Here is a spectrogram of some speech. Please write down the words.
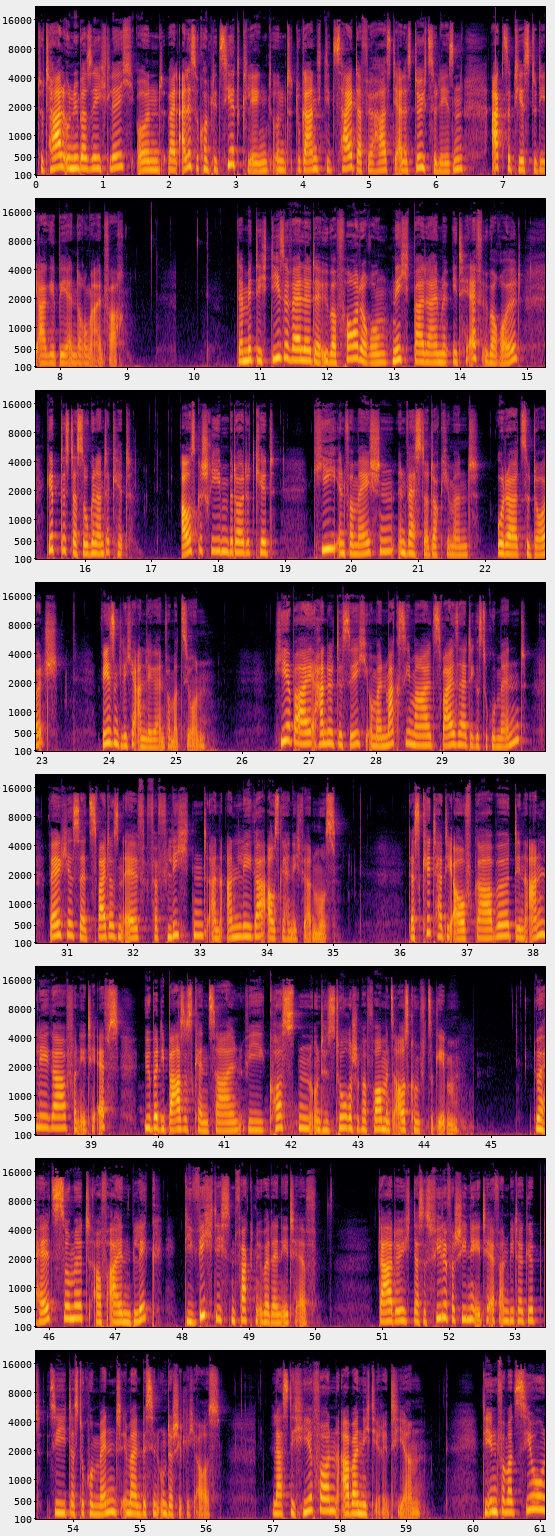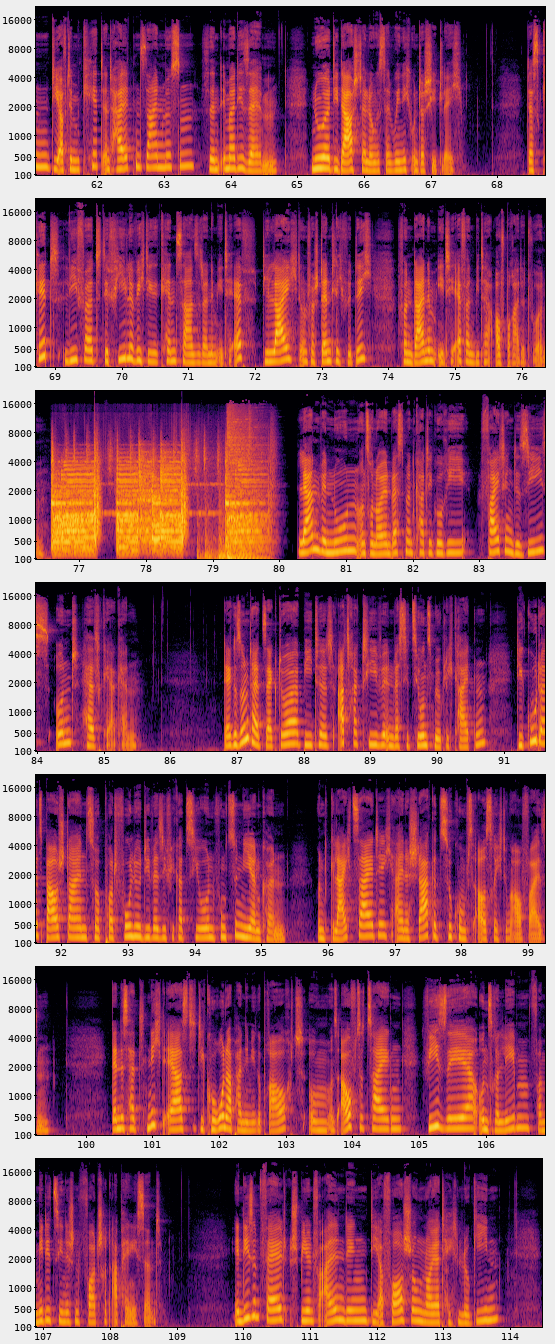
total unübersichtlich und weil alles so kompliziert klingt und du gar nicht die Zeit dafür hast, dir alles durchzulesen, akzeptierst du die AGB-Änderung einfach. Damit dich diese Welle der Überforderung nicht bei deinem ETF überrollt, gibt es das sogenannte KIT. Ausgeschrieben bedeutet KIT Key Information Investor Document oder zu Deutsch wesentliche Anlegerinformationen. Hierbei handelt es sich um ein maximal zweiseitiges Dokument, welches seit 2011 verpflichtend an Anleger ausgehändigt werden muss. Das Kit hat die Aufgabe, den Anleger von ETFs über die Basiskennzahlen wie Kosten und historische Performance Auskunft zu geben. Du erhältst somit auf einen Blick die wichtigsten Fakten über deinen ETF. Dadurch, dass es viele verschiedene ETF-Anbieter gibt, sieht das Dokument immer ein bisschen unterschiedlich aus. Lass dich hiervon aber nicht irritieren. Die Informationen, die auf dem Kit enthalten sein müssen, sind immer dieselben, nur die Darstellung ist ein wenig unterschiedlich. Das Kit liefert dir viele wichtige Kennzahlen zu deinem ETF, die leicht und verständlich für dich von deinem ETF-Anbieter aufbereitet wurden. Lernen wir nun unsere neue Investmentkategorie Fighting Disease und Healthcare kennen. Der Gesundheitssektor bietet attraktive Investitionsmöglichkeiten, die gut als Baustein zur Portfoliodiversifikation funktionieren können und gleichzeitig eine starke Zukunftsausrichtung aufweisen. Denn es hat nicht erst die Corona-Pandemie gebraucht, um uns aufzuzeigen, wie sehr unsere Leben vom medizinischen Fortschritt abhängig sind. In diesem Feld spielen vor allen Dingen die Erforschung neuer Technologien,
